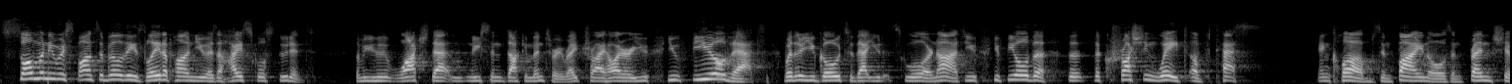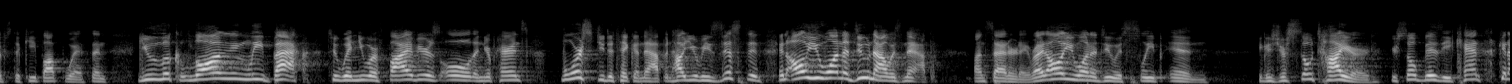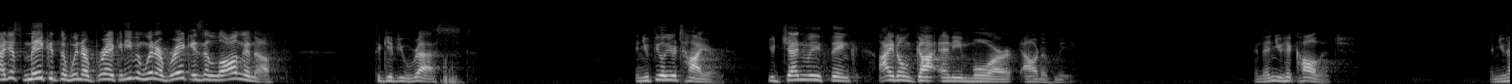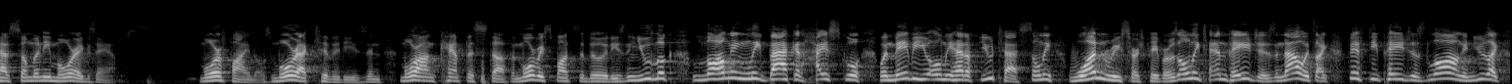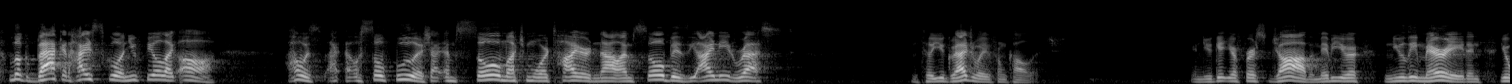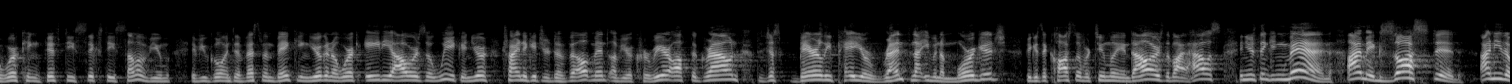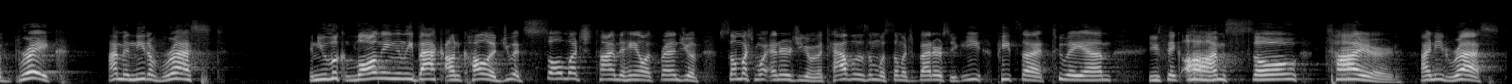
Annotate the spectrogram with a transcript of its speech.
so many responsibilities laid upon you as a high school student. Some of you watched that recent documentary, right? Try harder. You, you feel that, whether you go to that school or not. You, you feel the, the, the crushing weight of tests and clubs and finals and friendships to keep up with. And you look longingly back to when you were five years old and your parents forced you to take a nap and how you resisted, and all you want to do now is nap on Saturday, right? All you want to do is sleep in because you're so tired, you're so busy. Can't, can I just make it to winter break? And even winter break isn't long enough to give you rest. And you feel you're tired. You genuinely think, I don't got any more out of me. And then you hit college, and you have so many more exams more finals, more activities, and more on campus stuff, and more responsibilities. And you look longingly back at high school when maybe you only had a few tests, only one research paper. It was only 10 pages, and now it's like 50 pages long. And you like look back at high school and you feel like, oh, I was, I, was so foolish. I am so much more tired now. I'm so busy. I need rest. Until you graduate from college and you get your first job, and maybe you're newly married and you're working 50, 60. Some of you, if you go into investment banking, you're going to work 80 hours a week and you're trying to get your development of your career off the ground to just barely pay your rent, not even a mortgage, because it costs over $2 million to buy a house. And you're thinking, man, I'm exhausted. I need a break. I'm in need of rest. And you look longingly back on college. You had so much time to hang out with friends. You have so much more energy. Your metabolism was so much better, so you could eat pizza at 2 a.m. You think, oh, I'm so tired. I need rest.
